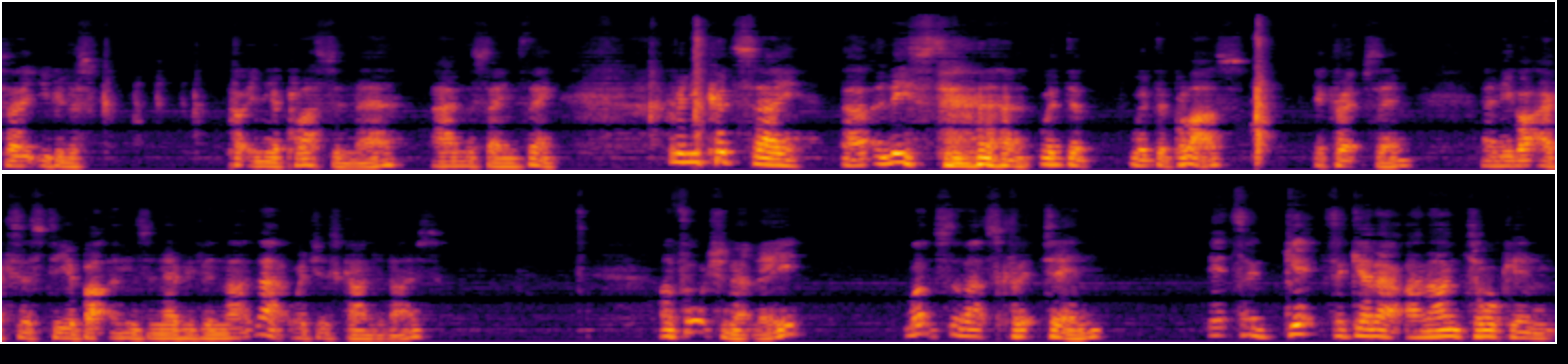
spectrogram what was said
So you can just put in your Plus in there, and the same thing. I mean, you could say uh, at least with the with the Plus, it clips in and you got access to your buttons and everything like that, which is kind of nice. Unfortunately, once that's clipped in, it's a git to get out, and I'm talking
